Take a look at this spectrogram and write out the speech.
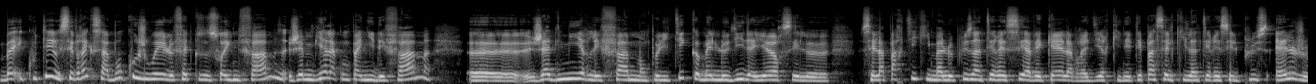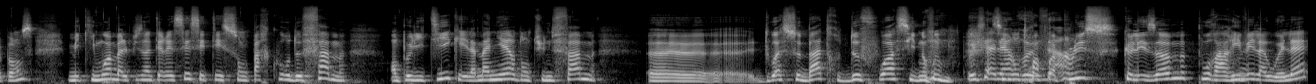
Bah, écoutez, c'est vrai que ça a beaucoup joué le fait que ce soit une femme. J'aime bien la compagnie des femmes. Euh, j'admire les femmes en politique, comme elle le dit d'ailleurs. C'est le, c'est la partie qui m'a le plus intéressée avec elle, à vrai dire, qui n'était pas celle qui l'intéressait le plus elle, je pense, mais qui moi m'a le plus intéressée, c'était son parcours de femme en politique et la manière dont une femme euh, doit se battre deux fois, sinon, sinon trois fois hein. plus que les hommes pour arriver là où elle est,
